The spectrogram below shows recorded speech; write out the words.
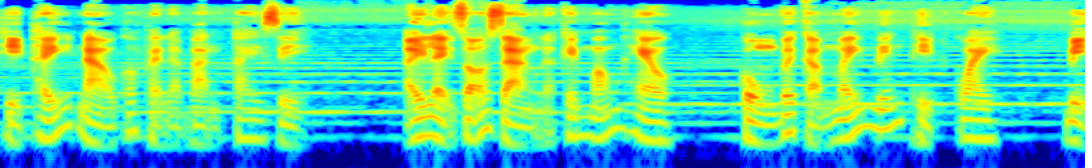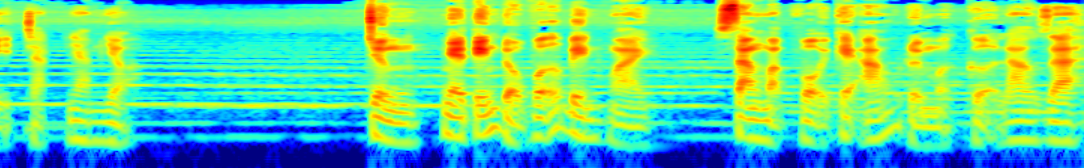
Thì thấy nào có phải là bàn tay gì. Ấy lại rõ ràng là cái móng heo Cùng với cả mấy miếng thịt quay Bị chặt nham nhở. Chừng nghe tiếng đổ vỡ bên ngoài, Sang mặc vội cái áo rồi mở cửa lao ra.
